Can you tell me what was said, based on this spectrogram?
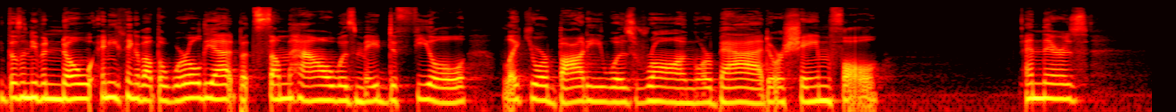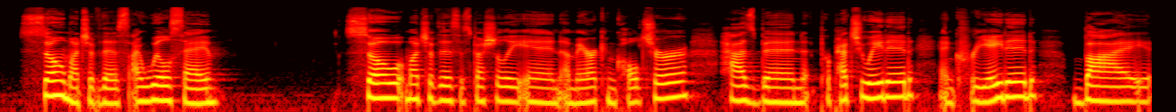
It doesn't even know anything about the world yet, but somehow was made to feel like your body was wrong or bad or shameful. And there's so much of this, I will say, so much of this, especially in American culture, has been perpetuated and created by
